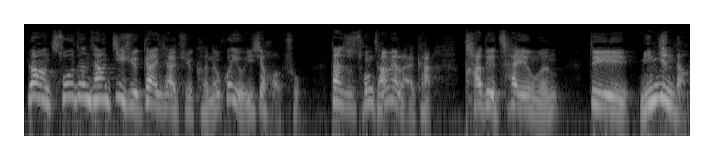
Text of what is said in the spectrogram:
让苏贞昌继续干下去可能会有一些好处，但是从长远来看，他对蔡英文、对民进党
